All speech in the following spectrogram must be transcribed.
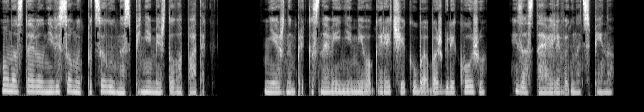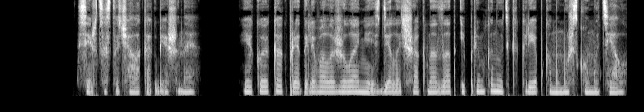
он оставил невесомый поцелуй на спине между лопаток. Нежным прикосновением его горячие губы обожгли кожу и заставили выгнуть спину. Сердце стучало как бешеное. Я кое-как преодолевала желание сделать шаг назад и примкнуть к крепкому мужскому телу.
